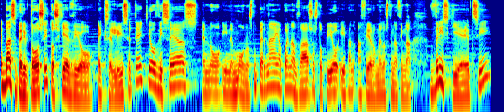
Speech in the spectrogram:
Εν πάση περιπτώσει, το σχέδιο εξελίσσεται και ο Οδυσσέας, ενώ είναι μόνος του, περνάει από ένα δάσος το οποίο ήταν αφιερωμένο στην Αθηνά. Βρίσκει έτσι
